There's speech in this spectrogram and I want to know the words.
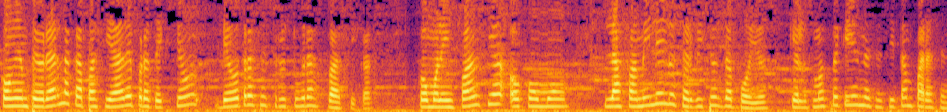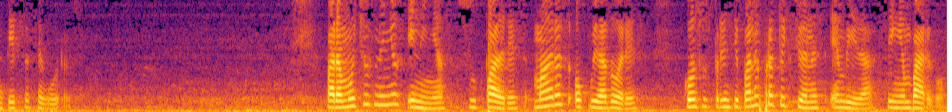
con empeorar la capacidad de protección de otras estructuras básicas, como la infancia o como la familia y los servicios de apoyo que los más pequeños necesitan para sentirse seguros. Para muchos niños y niñas, sus padres, madres o cuidadores con sus principales protecciones en vida. Sin embargo,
